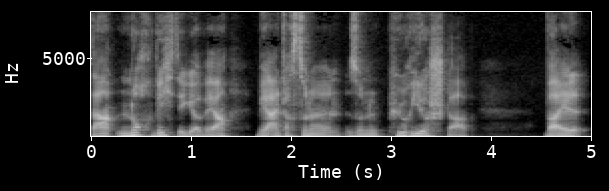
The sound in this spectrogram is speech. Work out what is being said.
da noch wichtiger wäre, wäre einfach so, eine, so ein Pürierstab. Weil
